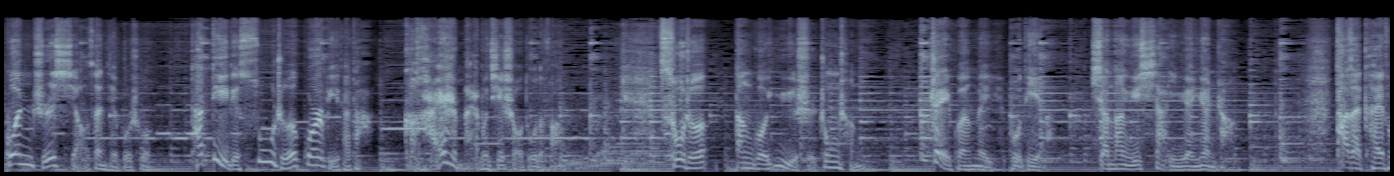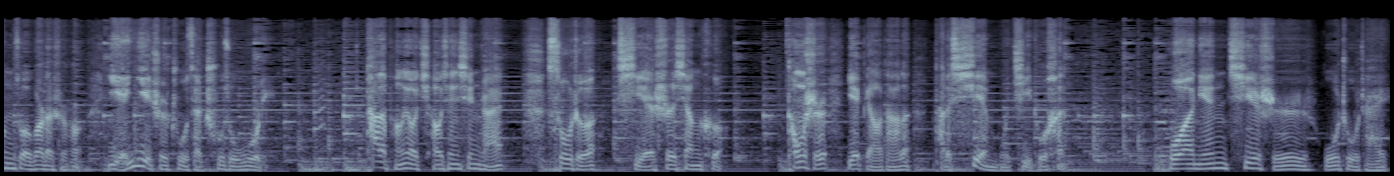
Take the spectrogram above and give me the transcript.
官职小暂且不说，他弟弟苏辙官比他大，可还是买不起首都的房。苏辙当过御史中丞，这官位也不低了。相当于下议院院长，他在开封做官的时候，也一直住在出租屋里。他的朋友乔迁新宅，苏辙写诗相贺，同时也表达了他的羡慕、嫉妒、恨。我年七十无住宅，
